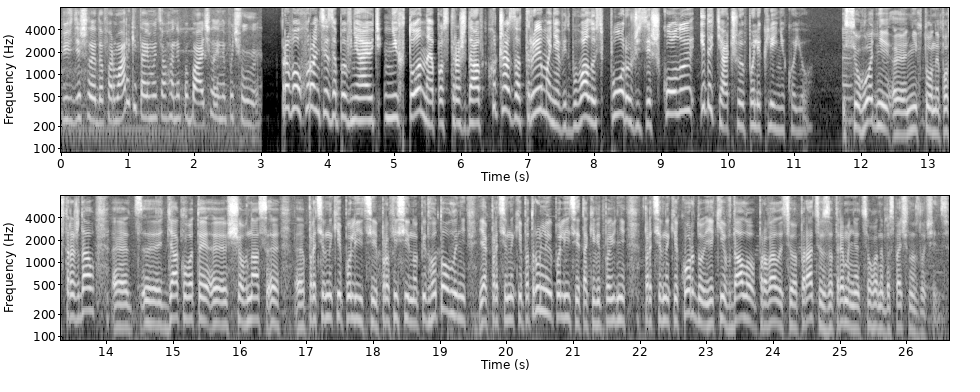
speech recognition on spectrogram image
підійшли до фармаркета, і ми цього не побачили і не почули. Правоохоронці запевняють, ніхто не постраждав, хоча затримання відбувалось поруч зі школою і дитячою поліклінікою. Сьогодні е, ніхто не постраждав. Е, е, Дякувати, що в нас працівники поліції професійно підготовлені, як працівники патрульної поліції, так і відповідні працівники корду, які вдало провели цю операцію з затримання цього небезпечного злочинця.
